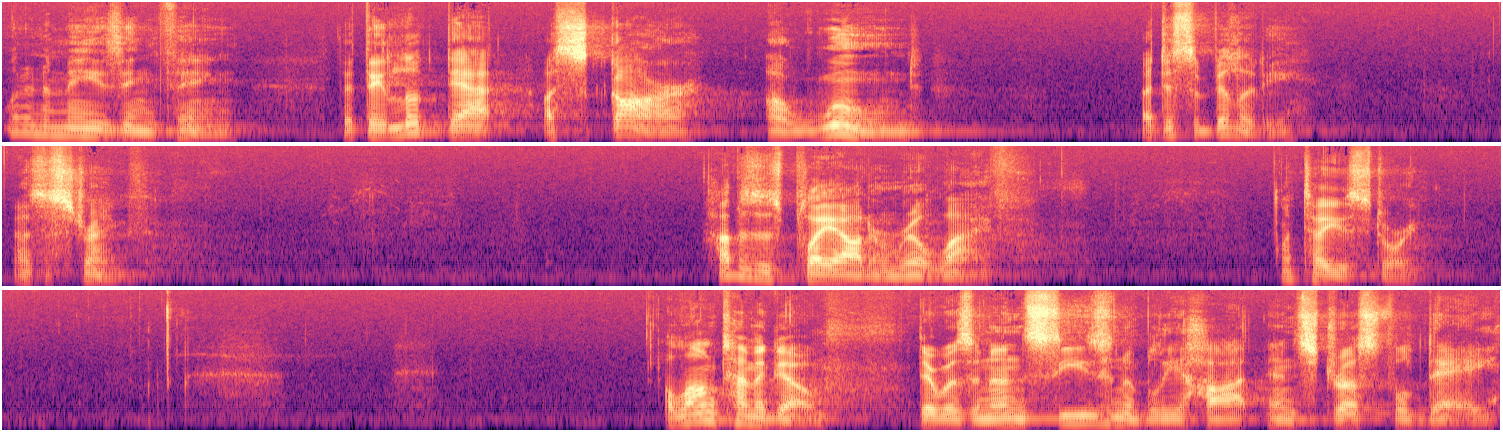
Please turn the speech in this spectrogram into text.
What an amazing thing that they looked at a scar, a wound, a disability as a strength. How does this play out in real life? I'll tell you a story. A long time ago, there was an unseasonably hot and stressful day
